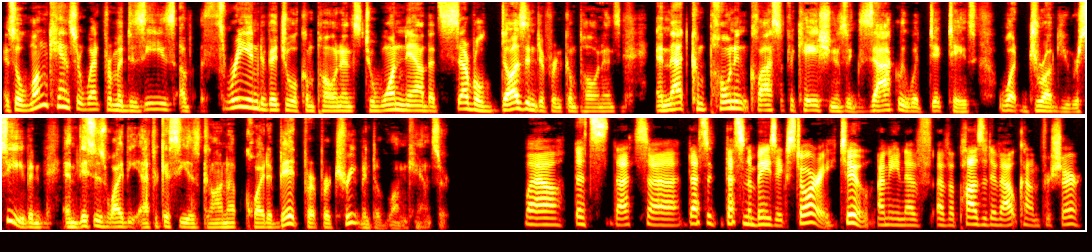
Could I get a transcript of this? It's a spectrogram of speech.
And so lung cancer went from a disease of three individual components to one now that's several dozen different components. And that component classification is exactly what dictates what drug you receive. And, and this is why the efficacy has gone up quite a bit for, for treatment of lung cancer. Wow, that's that's uh that's a that's an amazing story too. I mean, of of a positive outcome for sure.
